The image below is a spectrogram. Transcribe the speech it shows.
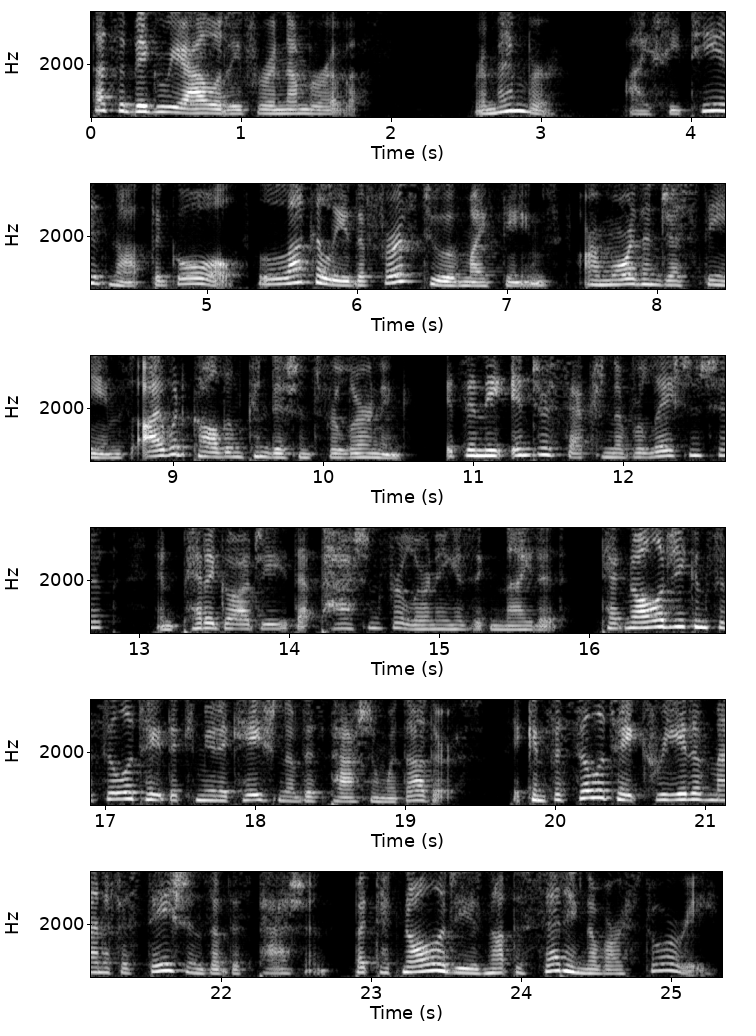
That's a big reality for a number of us. Remember, ICT is not the goal. Luckily, the first two of my themes are more than just themes. I would call them conditions for learning. It's in the intersection of relationship and pedagogy that passion for learning is ignited. Technology can facilitate the communication of this passion with others. It can facilitate creative manifestations of this passion. But technology is not the setting of our story.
